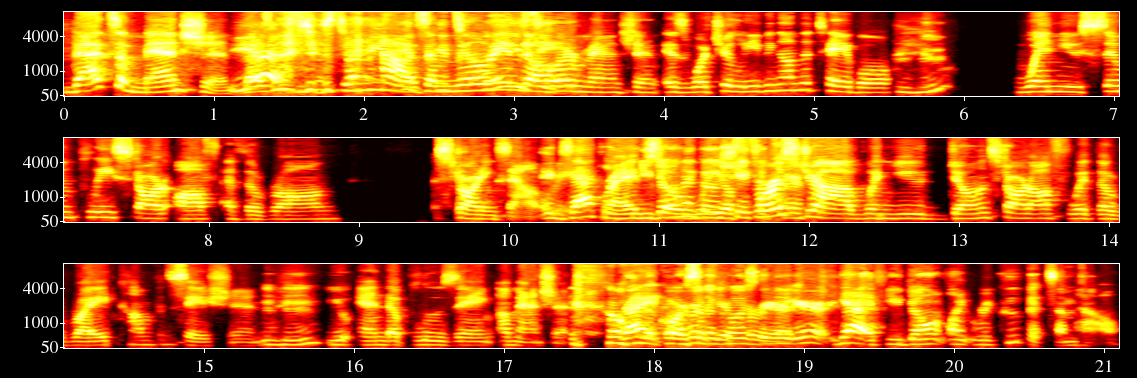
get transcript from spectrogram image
That's a mansion. Yes. That's not just a I mean, house. It's, a million dollar mansion is what you're leaving on the table mm-hmm. when you simply start off at the wrong starting salary. Exactly. Right. You so don't negotiate your first job, when you don't start off with the right compensation, mm-hmm. you end up losing a mansion over right, the course, over the course of the year. Yeah, if you don't like recoup it somehow.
